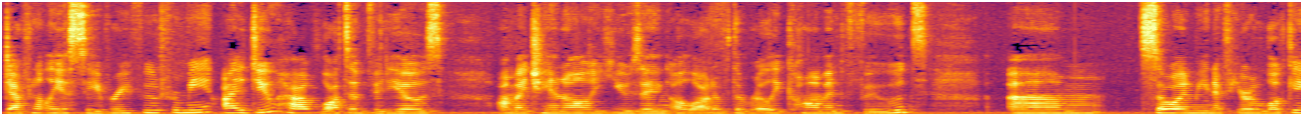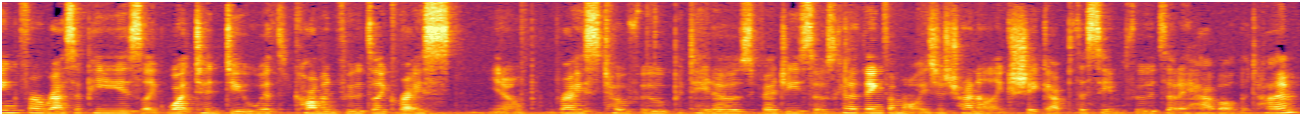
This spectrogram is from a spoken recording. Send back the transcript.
definitely a savory food for me. I do have lots of videos on my channel using a lot of the really common foods. Um, so I mean, if you're looking for recipes like what to do with common foods like rice, you know, rice, tofu, potatoes, veggies, those kind of things, I'm always just trying to like shake up the same foods that I have all the time.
